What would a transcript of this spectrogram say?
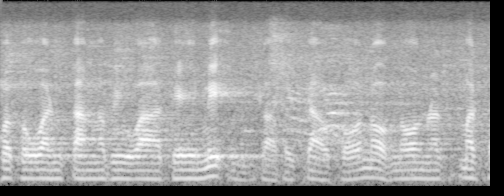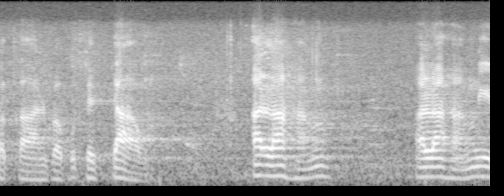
พระทวันตังอภิวาเทมิข้าพเจ้าขอนอบน้อมนมัสการพระพุทธเจ้าอรหังอรหังนี่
